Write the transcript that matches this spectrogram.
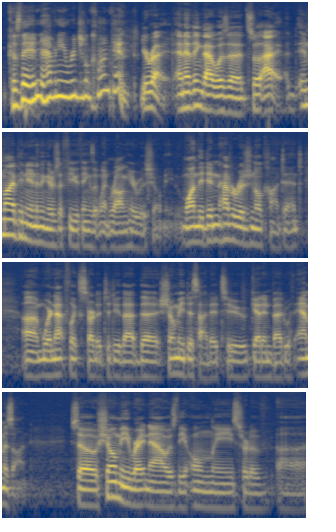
because they didn't have any original content. You're right, and I think that was a so. I, in my opinion, I think there's a few things that went wrong here with Shomi. One, they didn't have original content. Um, where Netflix started to do that, the Shomi decided to get in bed with Amazon. So Shomi right now is the only sort of uh,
